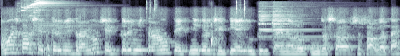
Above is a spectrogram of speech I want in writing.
नमस्कार शेतकरी मित्रांनो शेतकरी मित्रांनो टेक्निकल शेती या युट्यूब चॅनलवर तुमचं सहर्ष स्वागत आहे.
